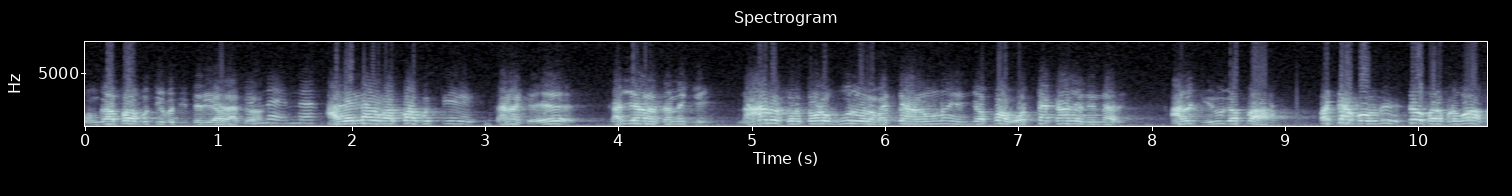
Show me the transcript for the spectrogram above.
உங்க அப்பா புத்தி பத்தி தெரியாதா அது என்ன உங்க அப்பா புத்தி? எனக்கு கல்யாணம் அன்னைக்கு நாகசுரத்தோட ஊர்வலம் வச்சாகணும்னு எங்க அப்பா ஒத்த கால நின்னாரு. அதுக்கு இவங்க அப்பா பச்சா போகுது இதோ பரப்படுவோம்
